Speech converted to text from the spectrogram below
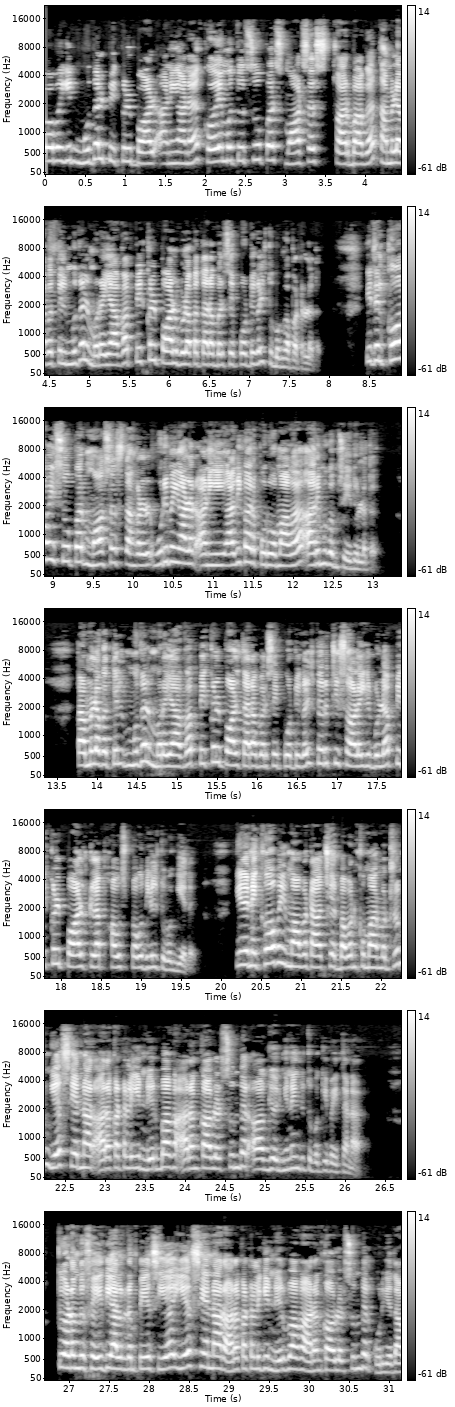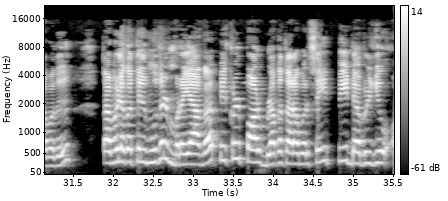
கோவையின் முதல் பிக்கிள் பால் அணியான கோயம்புத்தூர் சூப்பர் ஸ்மார்ட்ஸஸ் சார்பாக தமிழகத்தில் முதல் முறையாக பிக்கிள் பால் உலக தரவரிசை போட்டிகள் துவங்கப்பட்டுள்ளது. இதில் கோவை சூப்பர் மாஸ்டர்ஸ் தங்கள் உரிமையாளர் அணியை அதிகாரப்பூர்வமாக அறிமுகம் செய்துள்ளது. தமிழகத்தில் முதல் முறையாக பிக்கிள் பால் தரவரிசை போட்டிகள் திருச்சி சாலையில் உள்ள பிக்கிள் பால் கிளப் ஹவுஸ் பகுதியில் துவங்கியது. இதனை கோவை மாவட்ட ஆட்சியர் பவன்குமார் மற்றும் எஸ் என்ஆர் அறக்கட்டளையின் நிர்வாக அறங்காவலர் சுந்தர் ஆகியோர் இணைந்து துவக்கி வைத்தனர். தொடர்ந்து செய்தியாளர்களிடம் பேசிய எஸ் என்ஆர் அறக்கட்டளையின் நிர்வாக அறங்காவலர் சுந்தர் கூறியதாவது தமிழகத்தில் முதல் முறையாக பிக்கிள் பால் உலக தரவரிசை பி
